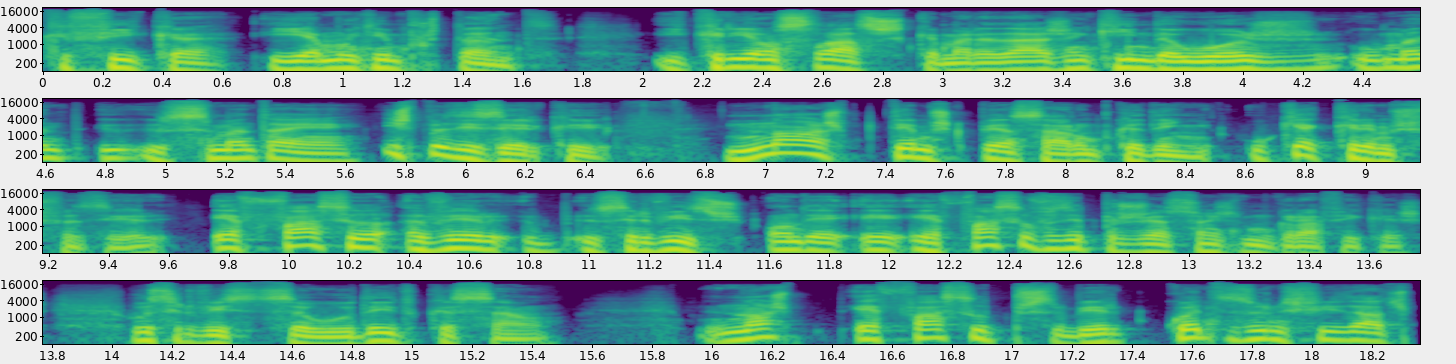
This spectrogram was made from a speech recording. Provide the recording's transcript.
que fica e é muito importante. E criam-se laços de camaradagem que ainda hoje se mantêm. Isto para dizer que nós temos que pensar um bocadinho o que é que queremos fazer. É fácil haver serviços onde é, é, é fácil fazer projeções demográficas, o serviço de saúde, a educação. Nós, é fácil perceber quantas universidades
